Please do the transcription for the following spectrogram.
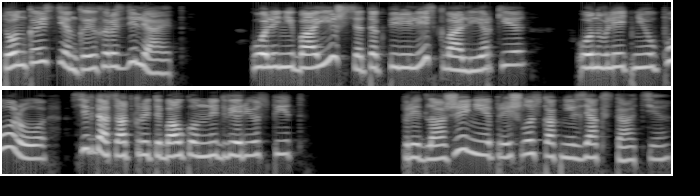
Тонкая стенка их разделяет. Коли не боишься, так перелезь к Валерке. Он в летнюю пору всегда с открытой балконной дверью спит. Предложение пришлось как нельзя кстати.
